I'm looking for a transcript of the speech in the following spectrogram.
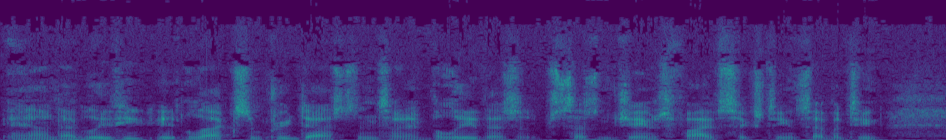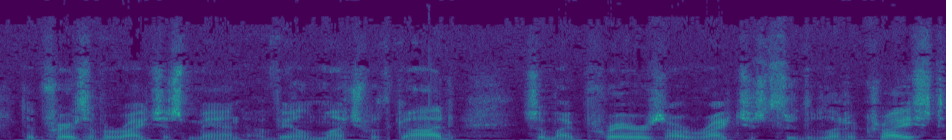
And I believe he elects and predestines, and I believe, as it says in James 5, 16, 17, the prayers of a righteous man avail much with God. So my prayers are righteous through the blood of Christ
